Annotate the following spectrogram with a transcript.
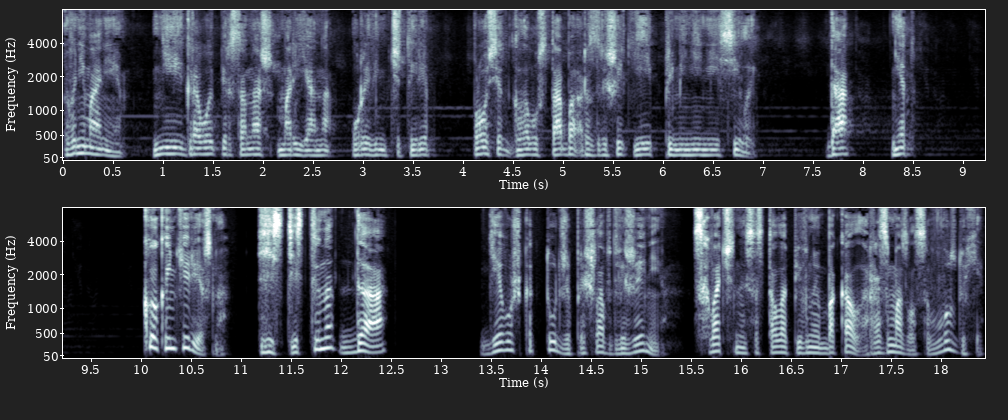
Внимание! Неигровой персонаж Марьяна, уровень 4, просит главу стаба разрешить ей применение силы. Да? Нет? Как интересно. Естественно, да. Девушка тут же пришла в движение. Схваченный со стола пивной бокал размазался в воздухе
